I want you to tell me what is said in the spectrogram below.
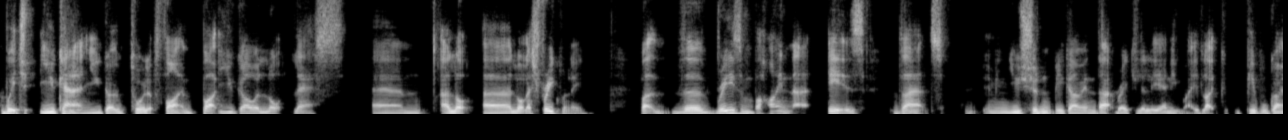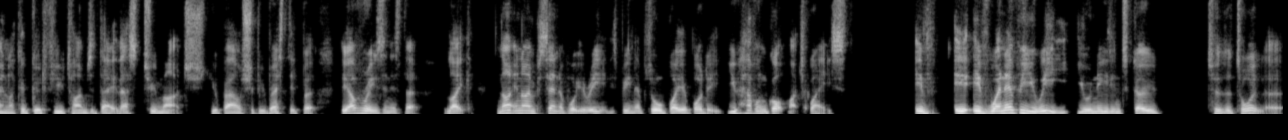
which you can you go toilet fine but you go a lot less um, a lot a lot less frequently. But the reason behind that is that I mean you shouldn't be going that regularly anyway. Like people going like a good few times a day, that's too much. Your bowels should be rested. But the other reason is that like 99% of what you're eating is being absorbed by your body. You haven't got much waste. If if whenever you eat, you're needing to go to the toilet,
